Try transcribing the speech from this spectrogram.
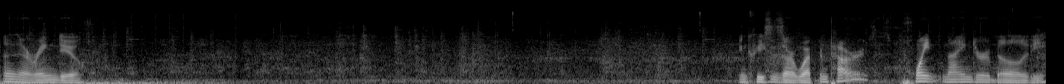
What does our ring do? Increases our weapon power. 0.9 durability.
